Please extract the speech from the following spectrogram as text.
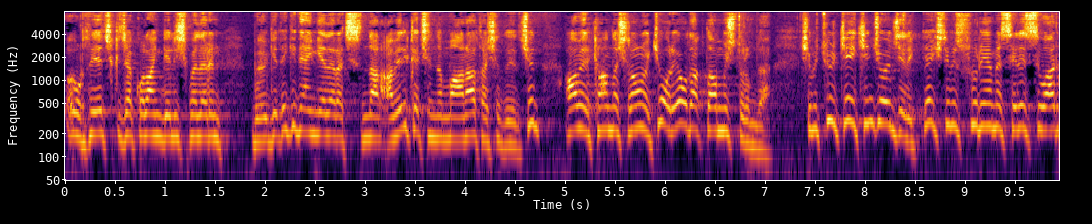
ortaya çıkacak olan gelişmelerin bölgedeki dengeler açısından Amerika için de mana taşıdığı için Amerika anlaşılan o ki oraya odaklanmış durumda. Şimdi Türkiye ikinci öncelikle işte bir Suriye meselesi var.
